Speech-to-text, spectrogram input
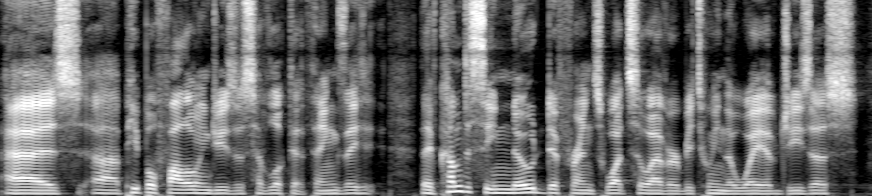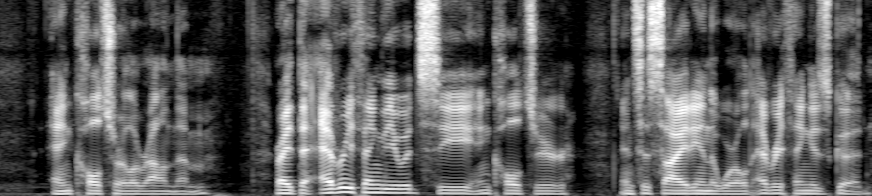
as uh, people following Jesus have looked at things, they they've come to see no difference whatsoever between the way of Jesus and culture around them. Right, that everything that you would see in culture and society in the world, everything is good.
